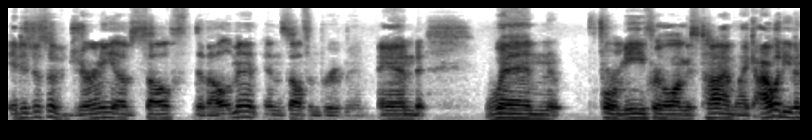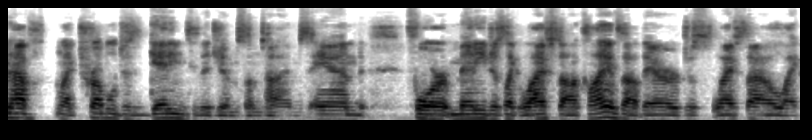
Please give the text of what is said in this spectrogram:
it is just a journey of self development and self improvement. And when for me for the longest time like i would even have like trouble just getting to the gym sometimes and for many just like lifestyle clients out there or just lifestyle like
